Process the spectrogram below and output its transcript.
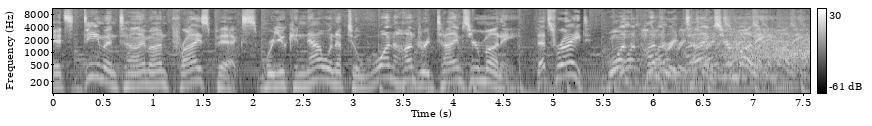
It's demon time on Prize Picks, where you can now win up to 100 times your money. That's right, 100, times your money.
